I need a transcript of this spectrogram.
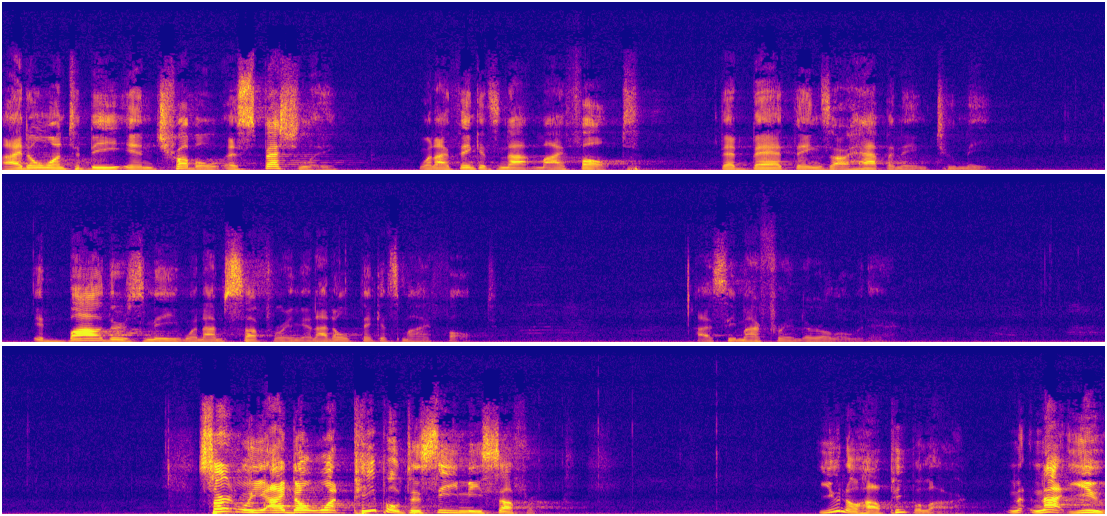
I don't want to be in trouble, especially when I think it's not my fault that bad things are happening to me. It bothers me when I'm suffering and I don't think it's my fault. I see my friend Earl over there. Certainly, I don't want people to see me suffer. You know how people are. N- not you.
